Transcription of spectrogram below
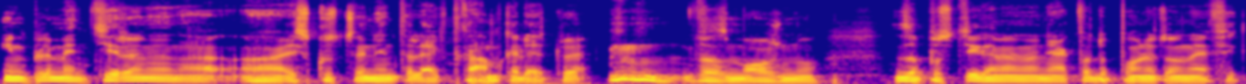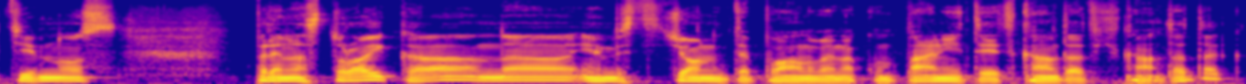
имплементиране на а, изкуствен интелект там, където е възможно за постигане на някаква допълнителна ефективност, пренастройка на инвестиционните планове на компаниите и така нататък. И, така нататък.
